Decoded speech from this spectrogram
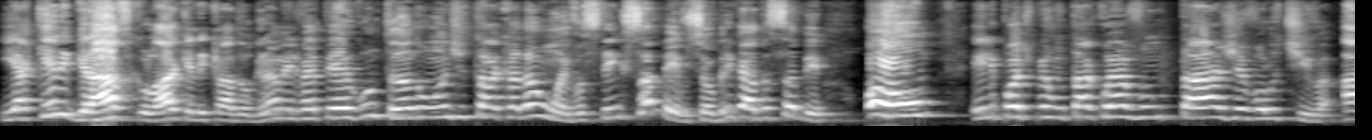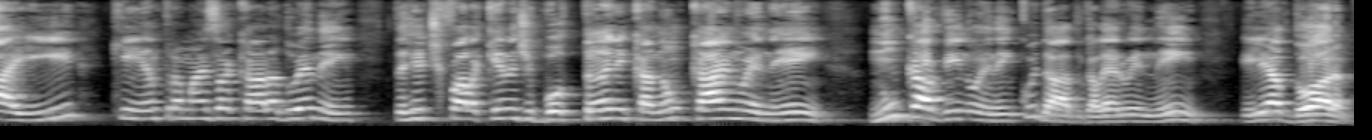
e aquele gráfico lá, aquele cladograma, ele vai perguntando onde está cada um. E você tem que saber, você é obrigado a saber. Ou ele pode perguntar qual é a vantagem evolutiva. Aí que entra mais a cara do Enem. Tem gente que fala que de botânica não cai no Enem. Nunca vi no Enem. Cuidado, galera. O Enem, ele adora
